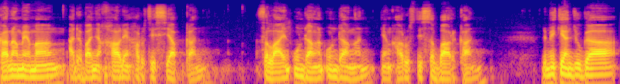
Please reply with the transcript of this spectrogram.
Karena memang ada banyak hal yang harus disiapkan selain undangan-undangan yang harus disebarkan. Demikian juga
